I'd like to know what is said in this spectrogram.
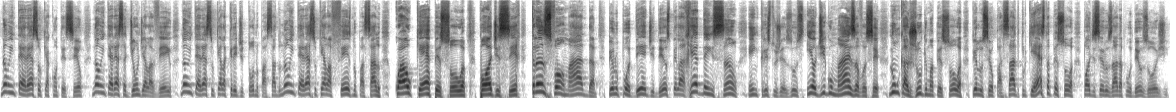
Não interessa o que aconteceu, não interessa de onde ela veio, não interessa o que ela acreditou no passado, não interessa o que ela fez no passado. Qualquer pessoa pode ser transformada pelo poder de Deus, pela redenção em Cristo Jesus. E eu digo mais a você: nunca julgue uma pessoa pelo seu passado, porque esta pessoa pode ser usada por Deus hoje.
